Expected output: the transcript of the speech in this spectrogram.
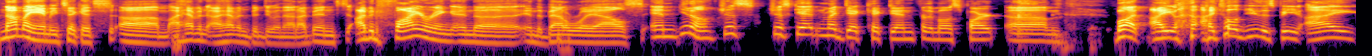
Not Miami tickets. Um, I haven't. I haven't been doing that. I've been. I've been firing in the in the battle royales, and you know, just just getting my dick kicked in for the most part. Um, but I I told you this, Pete. I,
